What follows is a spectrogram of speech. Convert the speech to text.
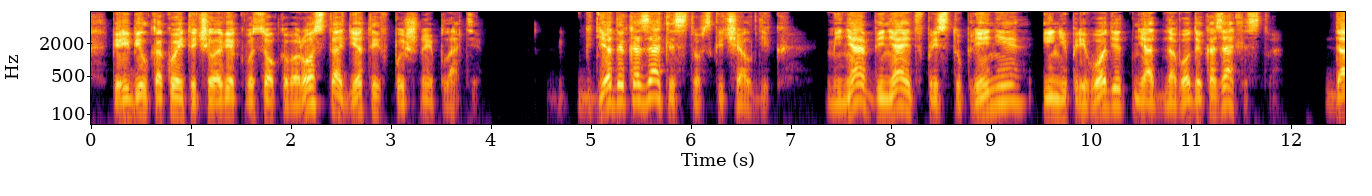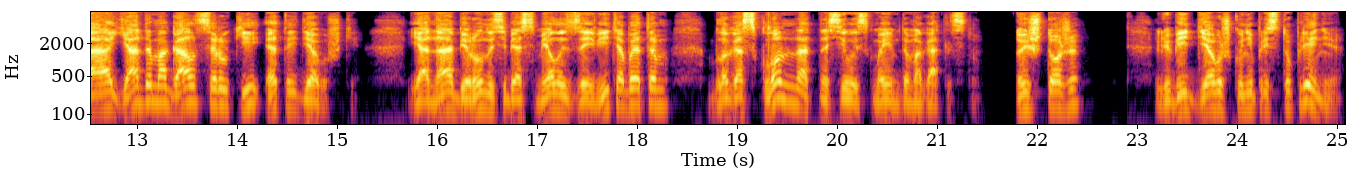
— перебил какой-то человек высокого роста, одетый в пышное платье. «Где доказательства?» — вскричал Дик. «Меня обвиняют в преступлении и не приводят ни одного доказательства. Да, я домогался руки этой девушки. и она, беру на себя смелость заявить об этом, благосклонно относилась к моим домогательствам. Ну и что же? Любить девушку не преступление,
